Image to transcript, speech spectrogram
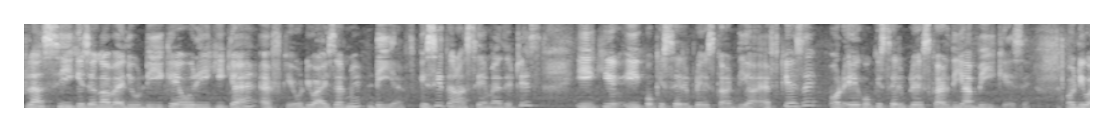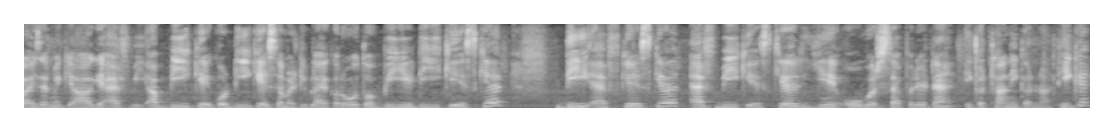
प्लस सी की जगह वैल्यू डी के और ई e की क्या है? एफ़ के, और डिवाइज़र में डी एफ़ इसी तरह same as it is E की ई e को किससे रिप्लेस कर दिया? एफ़ के से, और ए को किससे रिप्लेस कर दिया? बी के से. और डिवाइज़र में क्या आ गया? एफ़ बी अब बी के को डी के से मल्टीप्लाई करो तो B D K square D, F K square, F B K square, ये ओवर सेपरेट हैं, इकट्ठा नहीं करना, ठीक है?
